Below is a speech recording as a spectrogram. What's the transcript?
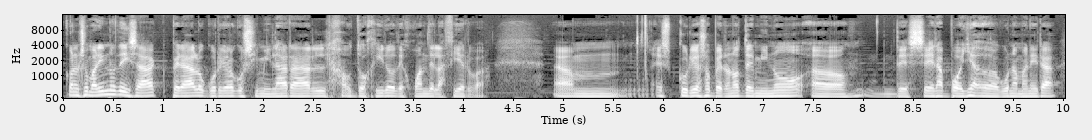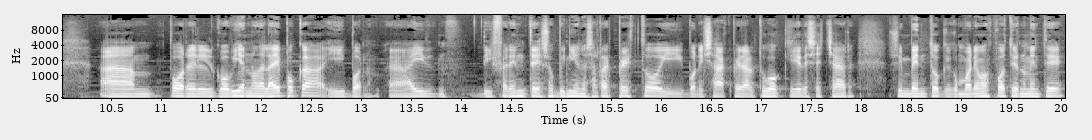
Con el submarino de Isaac Peral ocurrió algo similar al autogiro de Juan de la Cierva. Um, es curioso, pero no terminó uh, de ser apoyado de alguna manera um, por el gobierno de la época y bueno, hay diferentes opiniones al respecto y bueno, Isaac Peral tuvo que desechar su invento que como veremos posteriormente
